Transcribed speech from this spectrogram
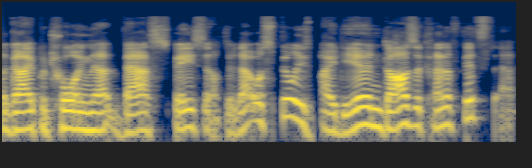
a guy patrolling that vast space out there. That was Spilly's idea, and Daza kind of fits that.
